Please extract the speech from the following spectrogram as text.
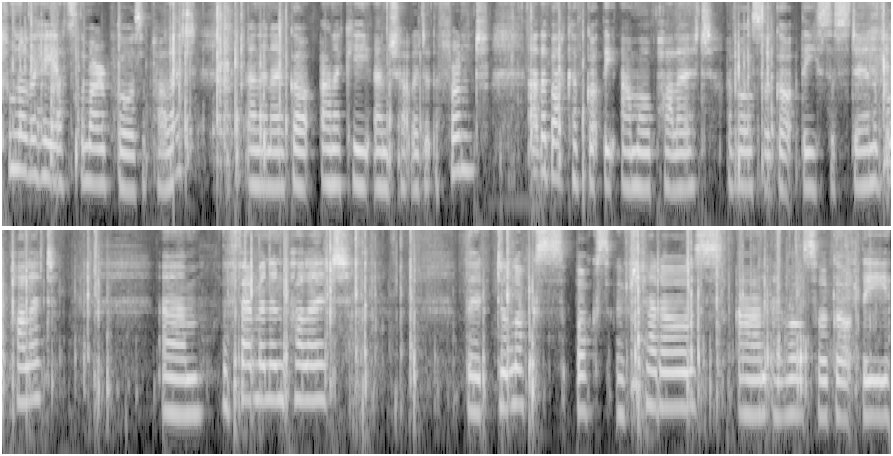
Coming over here, that's the Mariposa palette. And then I've got Anarchy and Shattered at the front. At the back I've got the Ammo palette. I've also got the Sustainable palette. Um, the Feminine palette. The Deluxe box of shadows. And I've also got the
